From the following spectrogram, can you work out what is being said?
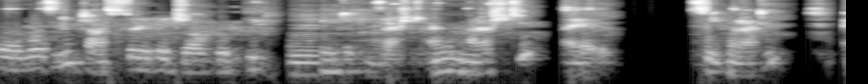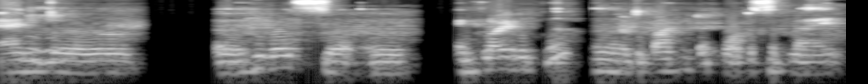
uh, was in a transferable job with the government of Maharashtra. I'm a Maharashtrian. I speak Marathi, and uh, uh, he was uh, uh, employed with the uh, Department of Water Supply,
